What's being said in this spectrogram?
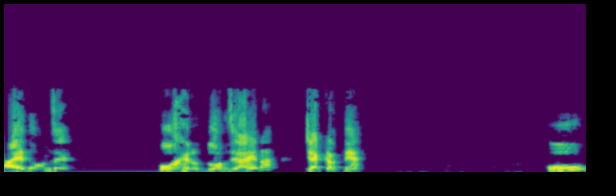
آئے دو ہم سے وہ خیر دو ہم سے آئے نا؟ چیک کرتے ہیں۔ او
